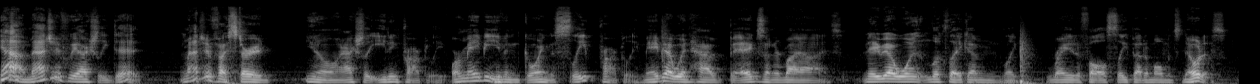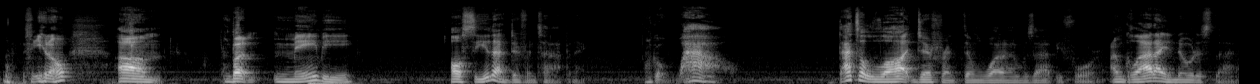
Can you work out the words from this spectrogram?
yeah imagine if we actually did. Imagine if i started you know, actually eating properly, or maybe even going to sleep properly. Maybe I wouldn't have bags under my eyes. Maybe I wouldn't look like I'm like ready to fall asleep at a moment's notice, you know. Um, but maybe I'll see that difference happening. I'll go, wow, that's a lot different than what I was at before. I'm glad I noticed that.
